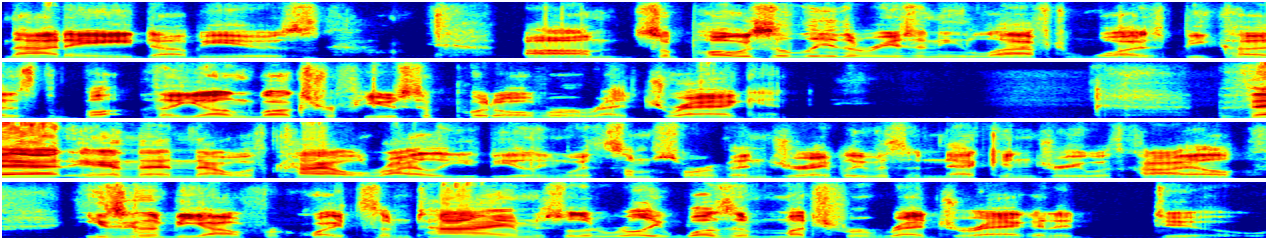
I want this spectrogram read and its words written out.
not AEW's. Um, supposedly, the reason he left was because the the Young Bucks refused to put over Red Dragon. That and then now with Kyle O'Reilly dealing with some sort of injury, I believe it's a neck injury with Kyle. He's going to be out for quite some time, so there really wasn't much for Red Dragon to do.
